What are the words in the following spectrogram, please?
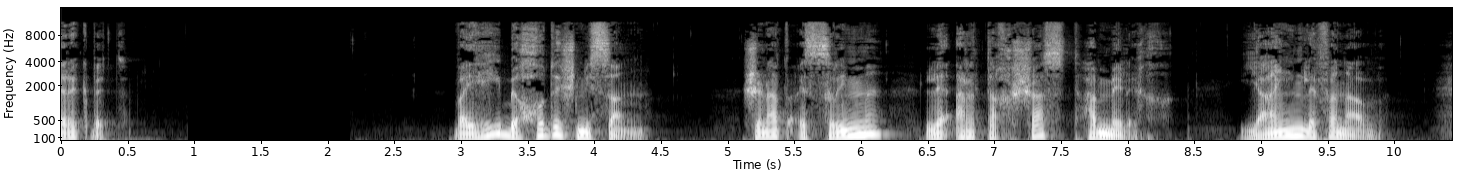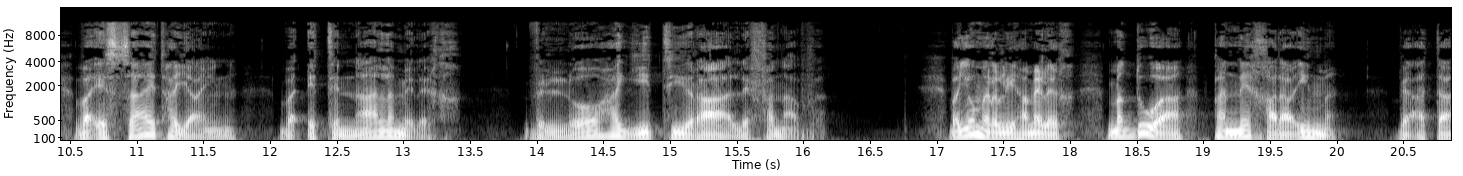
פרק ב' ויהי בחודש ניסן, שנת עשרים לארתחשסת המלך, יין לפניו, ואשא את היין, ואתנה למלך, ולא הייתי רע לפניו. ויאמר לי המלך, מדוע פניך רעים, ואתה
